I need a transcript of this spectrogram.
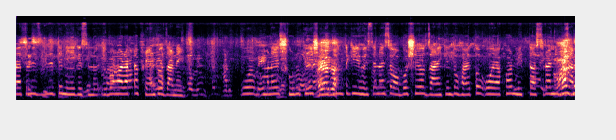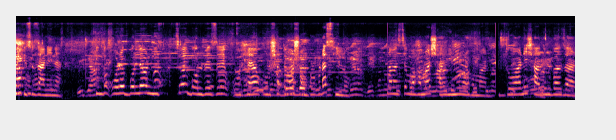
প্যাথোলজিতে নিয়ে গেছিল। এবং আর একটা ফ্রেন্ডও জানে। ও মানে শুরু থেকে শেষ পর্যন্ত কি হয়েছে না হয়েছে অবশ্যই ও জানে, কিন্তু হয়তো ও এখন মিথ্যা আশ্রয় আমি কিছু জানি না। কিন্তু ওরে বললেও নিশ্চয়ই বলবে যে, ও হ্যাঁ ওর সাথে ওর সম্পর্কটা ছিল। নাম হচ্ছে মোহাম্মদ শাহিনুর রহমান, দোয়ানি সাদুর বাজার।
